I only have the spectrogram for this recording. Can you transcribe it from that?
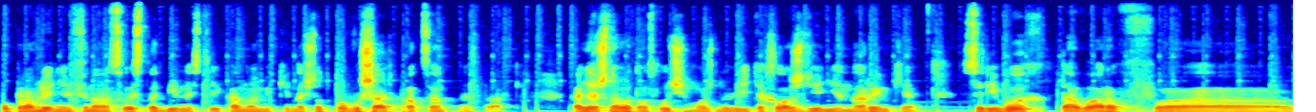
управлением финансовой стабильности экономики, начнут повышать процентные ставки, Конечно, в этом случае можно увидеть охлаждение на рынке сырьевых товаров, а,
